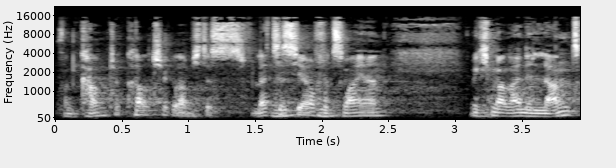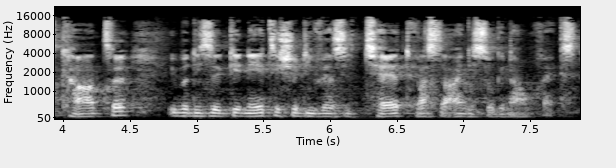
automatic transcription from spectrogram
von Counterculture, glaube ich, das letztes Jahr, vor zwei Jahren, wirklich mal eine Landkarte über diese genetische Diversität, was da eigentlich so genau wächst.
